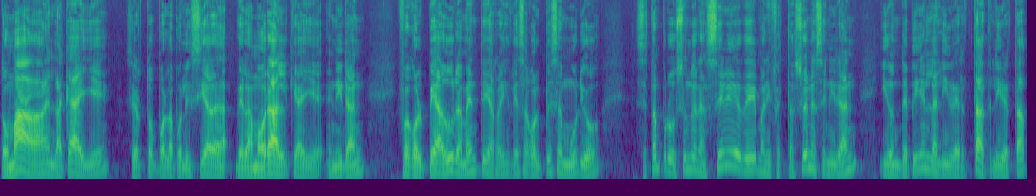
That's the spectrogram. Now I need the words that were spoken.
tomada en la calle, ¿cierto?, por la policía de, la moral que hay en Irán, fue golpeada duramente y a raíz de esa golpiza murió. Se están produciendo una serie de manifestaciones en Irán y donde piden la libertad, libertad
